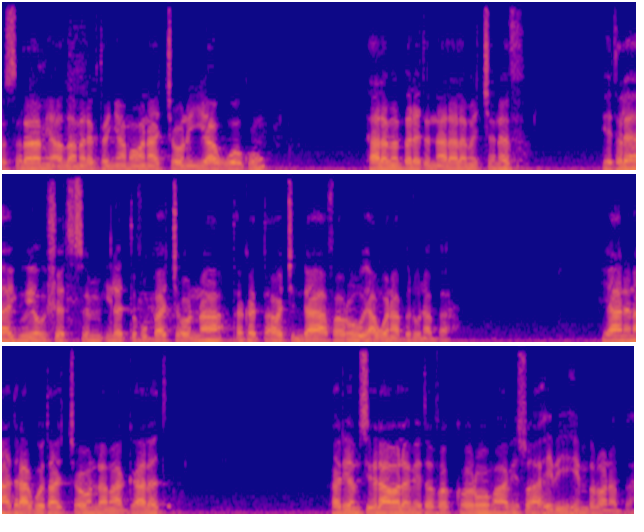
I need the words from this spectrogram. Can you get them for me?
ወሰላም የአላህ መለክተኛ መሆናቸውን እያወቁ ላለመበለጥና ላለመቸነፍ የተለያዩ የውሸት ስም ይለጥፉባቸውና ተከታዮች እንዳያፈሩ ያወናብዱ ነበር። ያንን አድራጎታቸውን ለማጋለጥ ቀደም ሲል አወለም የተፈከሩ ማቢ ሳሒቢህም ብሎ ነበር።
